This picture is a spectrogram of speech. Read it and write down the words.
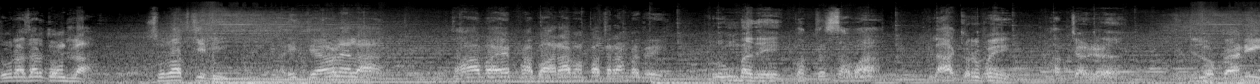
दोन हजार दोनला सुरुवात केली. आणि त्यावेळेला दहा बाय बारा पत्रामध्ये रूममध्ये फक्त सव्वा लाख रुपये आमच्याकडं. लोकांनी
